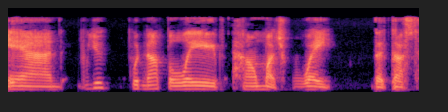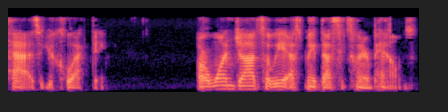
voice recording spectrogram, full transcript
And you would not believe how much weight that dust has that you're collecting. Our one job so we estimate about 600 pounds.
